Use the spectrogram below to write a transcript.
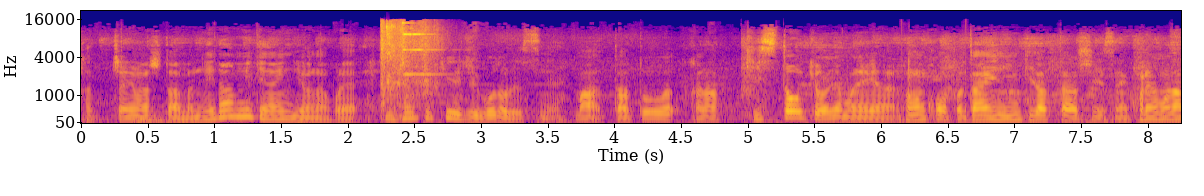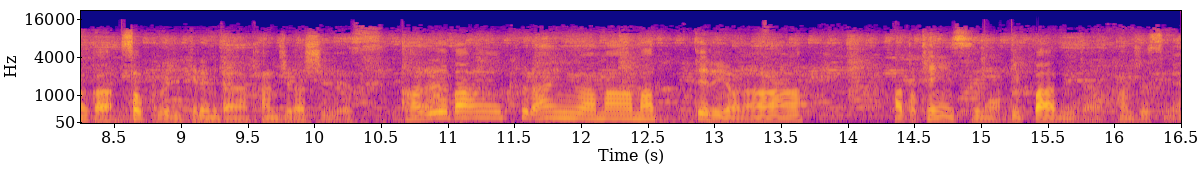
買っちゃいました、まあ、値段見てないんだよなこれ。295ドルですね。まあ妥当かな。キス東京でもねこのコート大人気だったらしいですね。これもなんか即売り切れみたいな感じらしいです。カルバンクラインはまあ待ってるよな。あとテニスもいっぱいあるみたいな感じですね。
